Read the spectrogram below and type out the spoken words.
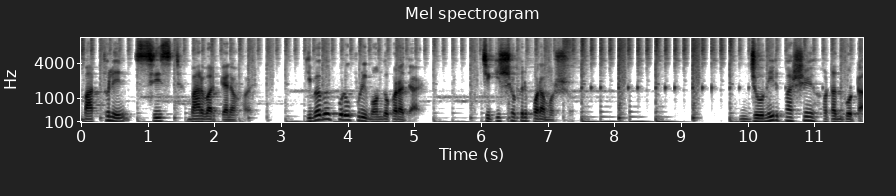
বার্থলিন সিস্ট বারবার কেন হয়। কীভাবে পুরোপুরি বন্ধ করা যায়? চিকিৎসকের পরামর্শ। জনির পাশে হঠাৎ গোটা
